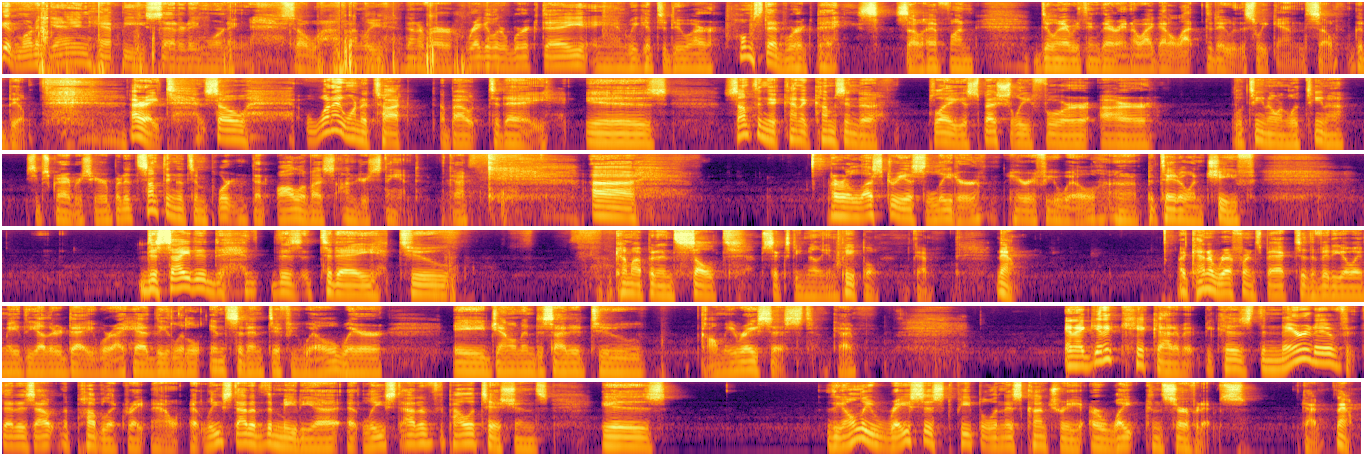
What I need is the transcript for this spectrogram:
Good morning, gang. Happy Saturday morning. So, uh, finally done of our regular work day, and we get to do our homestead work days. So, have fun doing everything there. I know I got a lot to do this weekend, so good deal. All right. So, what I want to talk about today is something that kind of comes into play, especially for our Latino and Latina subscribers here, but it's something that's important that all of us understand. Okay. Uh, our illustrious leader here, if you will, uh, Potato in Chief, decided this today to come up and insult 60 million people. Okay. Now, I kind of reference back to the video I made the other day where I had the little incident, if you will, where a gentleman decided to call me racist. Okay. And I get a kick out of it because the narrative that is out in the public right now, at least out of the media, at least out of the politicians, is the only racist people in this country are white conservatives. Okay. Now,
